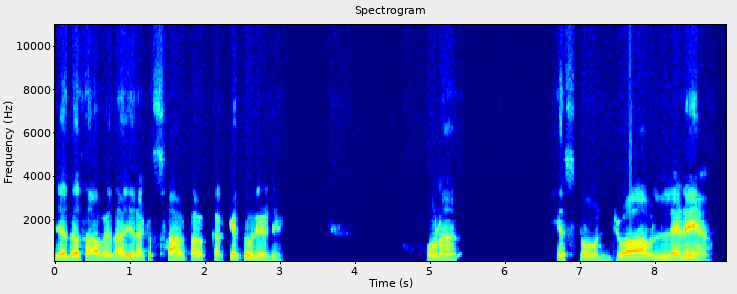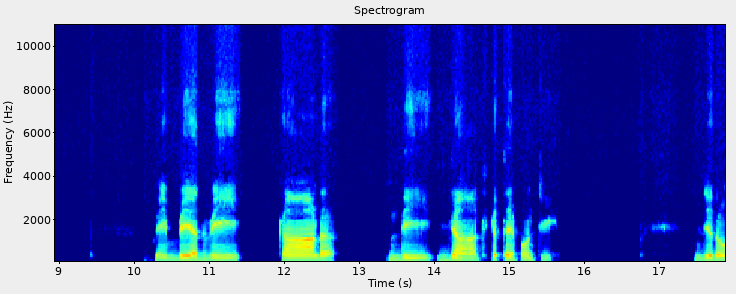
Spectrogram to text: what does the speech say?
ਜਹਦਾਰ ਸਾਹਿਬ ਇਹਦਾ ਜਿਹੜਾ ਕਿ ਹਿਸਾਬ ਕਿਤਾਬ ਕਰਕੇ ਤੋਰਿਓ ਜੇ। ਹੁਣ ਇਸ ਤੋਂ ਜਵਾਬ ਲੈਣੇ ਆ। ਵੀ ਬੇਅਦਬੀ ਕਾਂਡ ਦੀ ਜਾਂਚ ਕਿੱਥੇ ਪਹੁੰਚੀ? ਜਦੋਂ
